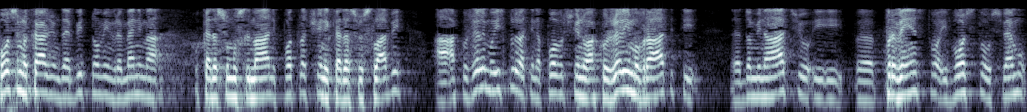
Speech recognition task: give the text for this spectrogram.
Posebno kažem da je bitno ovim vremenima kada su muslimani potlačeni, kada su slabi, a ako želimo isplivati na površinu, ako želimo vratiti e, dominaciju i, i e, prvenstvo i vodstvo u svemu,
